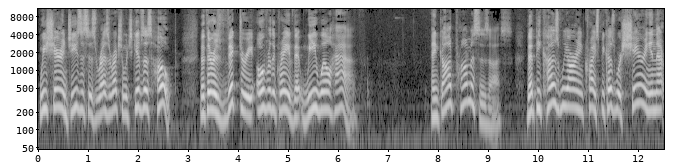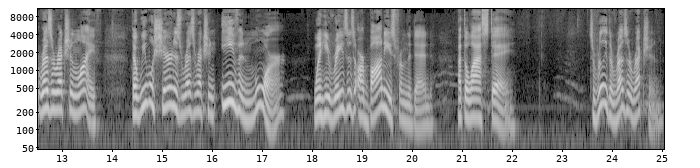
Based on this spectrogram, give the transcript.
We share in Jesus' resurrection, which gives us hope that there is victory over the grave that we will have. And God promises us that because we are in Christ, because we're sharing in that resurrection life, that we will share in his resurrection even more when he raises our bodies from the dead at the last day. So, really, the resurrection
